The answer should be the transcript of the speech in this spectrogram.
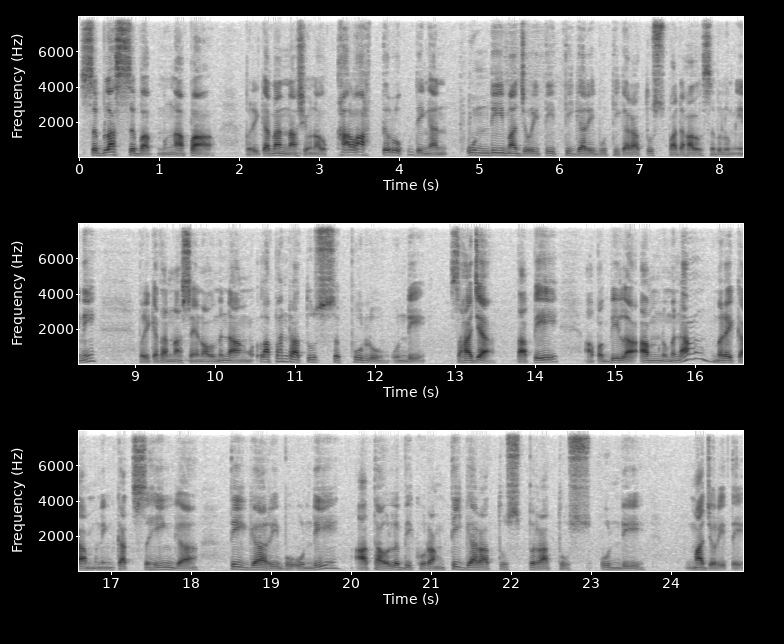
11 sebab mengapa Perikatan Nasional kalah teruk dengan undi majoriti 3.300 padahal sebelum ini Perikatan Nasional menang 810 undi sahaja. Tapi apabila AMNO menang, mereka meningkat sehingga 3.000 undi atau lebih kurang 300 peratus undi majoriti.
